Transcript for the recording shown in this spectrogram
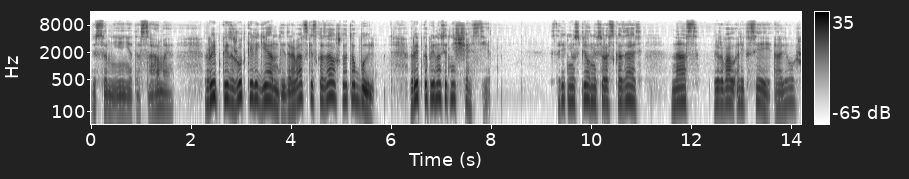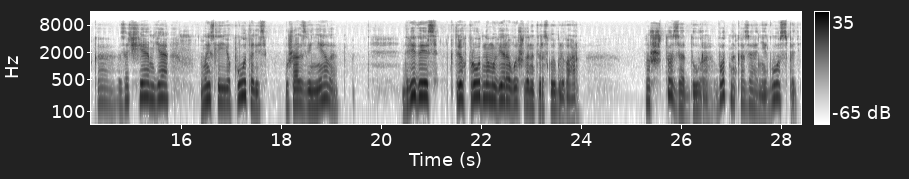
Без сомнения, та самая. Рыбка из жуткой легенды. Доровацкий сказал, что это быль. Рыбка приносит несчастье. Старик не успел мне все рассказать. Нас прервал Алексей. «Алешка, зачем я...» Мысли ее путались, в ушах звенело. Двигаясь к трехпрудному, Вера вышла на Тверской бульвар. «Ну что за дура? Вот наказание, Господи!»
